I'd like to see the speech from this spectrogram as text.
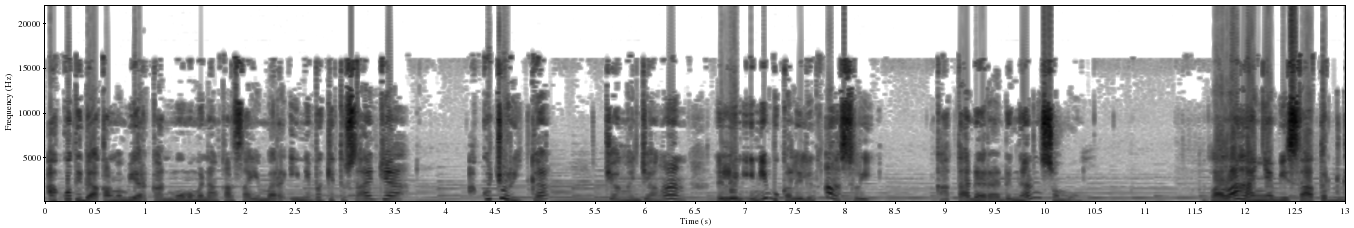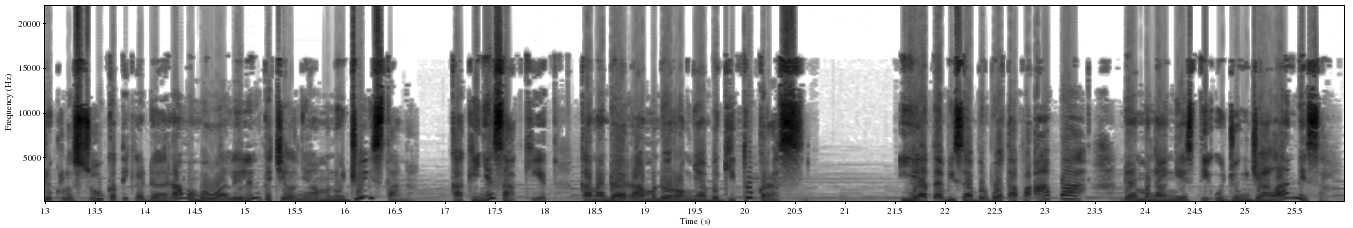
Aku tidak akan membiarkanmu memenangkan sayembara ini begitu saja. Aku curiga, jangan-jangan lilin ini bukan lilin asli, kata Dara dengan sombong. Lala hanya bisa terduduk lesu ketika Dara membawa lilin kecilnya menuju istana. Kakinya sakit karena Dara mendorongnya begitu keras. Ia tak bisa berbuat apa-apa dan menangis di ujung jalan desa.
